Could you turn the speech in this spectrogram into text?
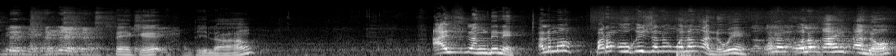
Hindi, hindi, hindi. Peke. Kunti lang. Ayos lang din eh. Alam mo, parang okay siya nang walang ano eh. Walang, walang kahit ano.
